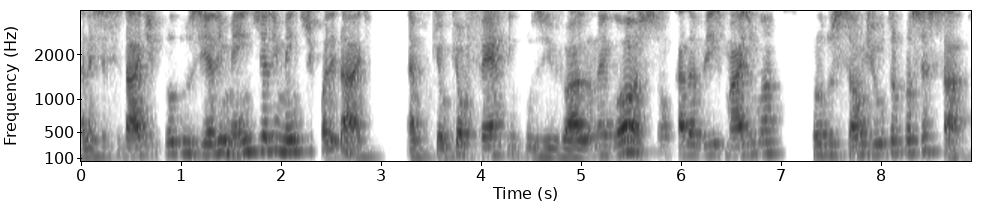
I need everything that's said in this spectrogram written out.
da necessidade de produzir alimentos e alimentos de qualidade. Né? Porque o que oferta, inclusive, o agronegócio são cada vez mais uma produção de ultraprocessado.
